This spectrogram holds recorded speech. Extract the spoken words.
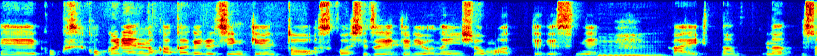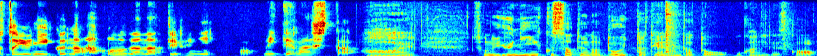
えー国国連の掲げる人権と少しずれてるような印象もあってですね、うん。はい、ななちょっとユニークなものだなっていうふうに見てました。はい。そのユニークさというのはどういった点だとお感じですか？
